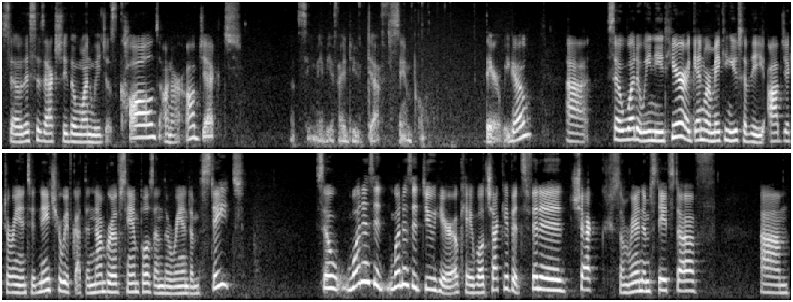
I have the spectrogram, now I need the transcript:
So this is actually the one we just called on our object. Let's see, maybe if I do def sample. There we go. Uh, so what do we need here? Again, we're making use of the object-oriented nature. We've got the number of samples and the random state. So what does it what does it do here? Okay, well check if it's fitted, check some random state stuff. Um,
